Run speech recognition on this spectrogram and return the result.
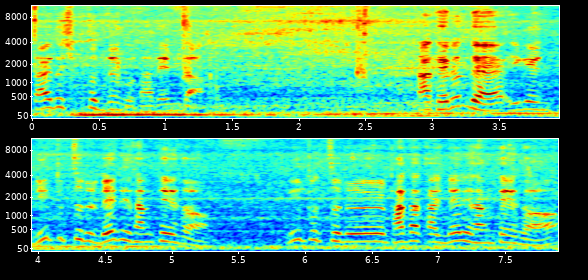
사이드 시프트도 되고 다 됩니다 다 되는데 이게 리프트를 내린 상태에서 리프트를 바닥까지 내린 상태에서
